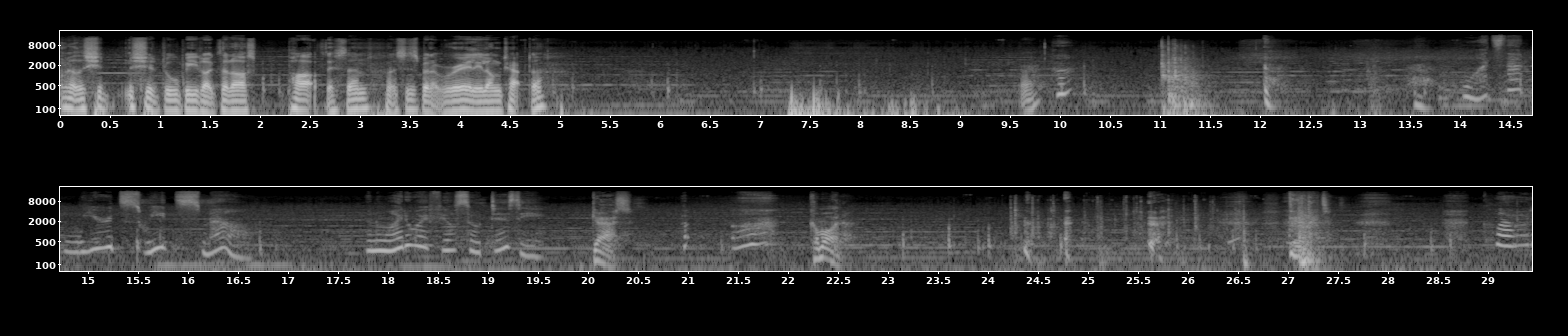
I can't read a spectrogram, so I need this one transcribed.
Well, this should this should all be like the last part of this then. This has been a really long chapter. So dizzy? Gas. Come on. Damn it. Cloud?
